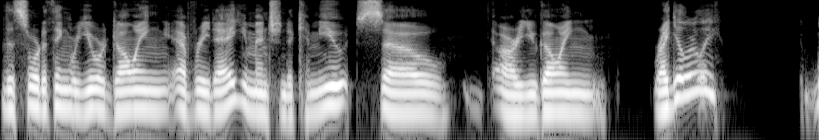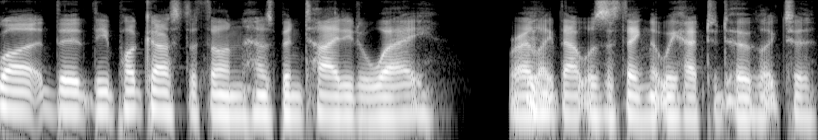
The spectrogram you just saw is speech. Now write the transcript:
the sort of thing where you were going every day? You mentioned a commute, so are you going regularly? Well, the the podcastathon has been tidied away, right? Mm-hmm. Like that was the thing that we had to do, like to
